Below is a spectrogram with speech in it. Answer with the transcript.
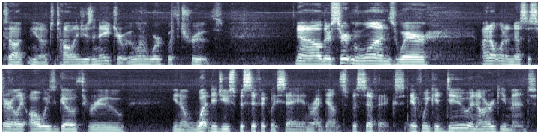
ta- you know tautologies in nature. We want to work with truths. Now, there's certain ones where I don't want to necessarily always go through, you know, what did you specifically say and write down specifics. If we could do an argument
